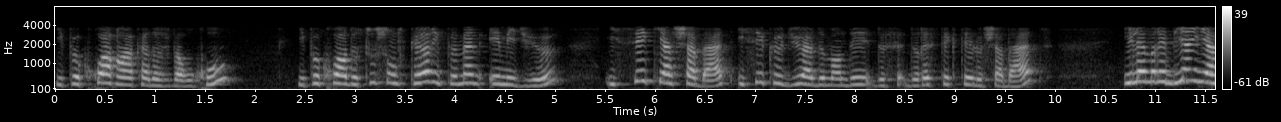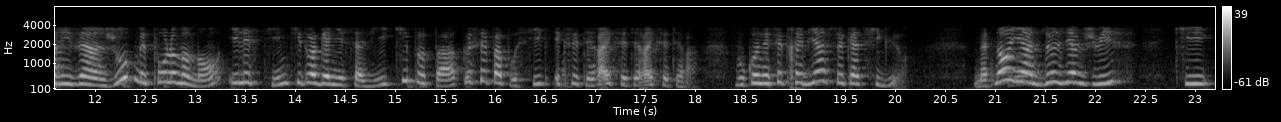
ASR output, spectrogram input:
il peut croire en Akadosh Baruch il peut croire de tout son cœur, il peut même aimer Dieu, il sait qu'il y a Shabbat, il sait que Dieu a demandé de, respecter le Shabbat, il aimerait bien y arriver un jour, mais pour le moment, il estime qu'il doit gagner sa vie, qu'il peut pas, que c'est pas possible, etc., etc., etc. Vous connaissez très bien ce cas de figure. Maintenant, il y a un deuxième juif qui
